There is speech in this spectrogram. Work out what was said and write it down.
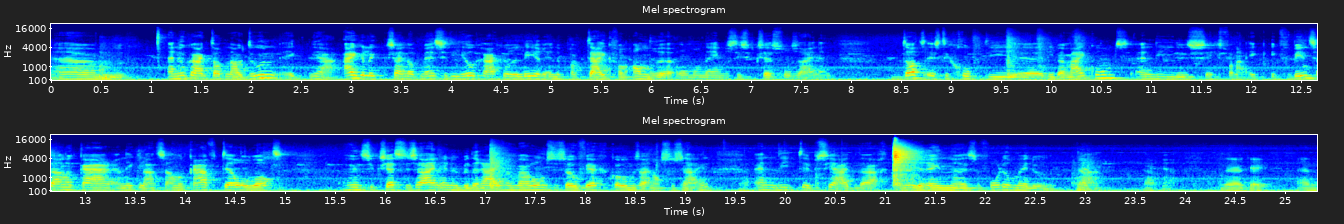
Um, en hoe ga ik dat nou doen? Ik, ja, eigenlijk zijn dat mensen die heel graag willen leren in de praktijk van andere ondernemers die succesvol zijn. En dat is de groep die, uh, die bij mij komt en die dus zegt van nou, ik, ik verbind ze aan elkaar en ik laat ze aan elkaar vertellen wat hun successen zijn in hun bedrijf en waarom ze zo ver gekomen zijn als ze zijn. En die tips, ja, daar kan iedereen uh, zijn voordeel mee doen. Ja. ja. ja. Nee, oké. En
